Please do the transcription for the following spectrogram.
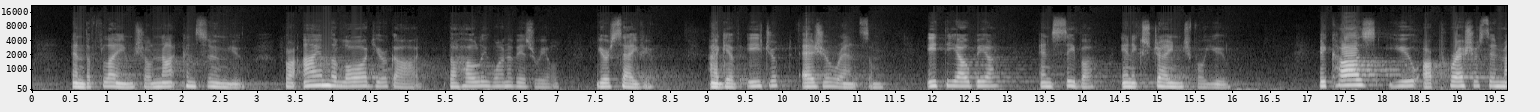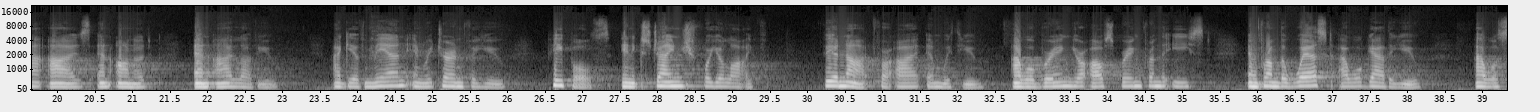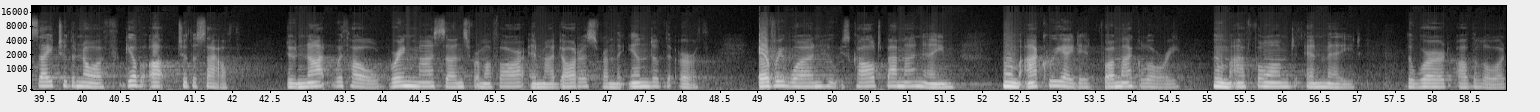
and the flame shall not consume you. For I am the Lord your God, the Holy One of Israel, your Savior. I give Egypt as your ransom, Ethiopia and Seba in exchange for you. Because you are precious in my eyes and honored, and I love you, I give men in return for you, peoples in exchange for your life. Fear not, for I am with you. I will bring your offspring from the east, and from the west I will gather you. I will say to the north, Give up to the south. Do not withhold. Bring my sons from afar and my daughters from the end of the earth. Every one who is called by my name, whom I created for my glory, whom I formed and made. The word of the Lord.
